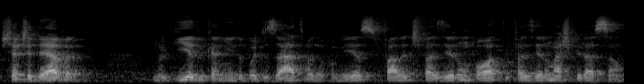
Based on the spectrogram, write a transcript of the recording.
Shantideva, no Guia do Caminho do Bodhisattva, no começo, fala de fazer um voto e fazer uma aspiração.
